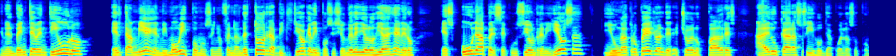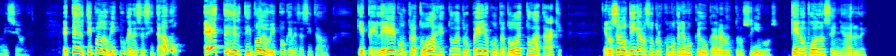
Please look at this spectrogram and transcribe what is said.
En el 2021, él también, el mismo obispo, Monseñor Fernández Torres, advirtió que la imposición de la ideología de género es una persecución religiosa y un atropello al derecho de los padres a educar a sus hijos de acuerdo a sus comisiones. Este es el tipo de obispo que necesitamos. Este es el tipo de obispo que necesitamos, que pelee contra todos estos atropellos, contra todos estos ataques. Que no se nos diga a nosotros cómo tenemos que educar a nuestros hijos, qué no puedo enseñarle,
